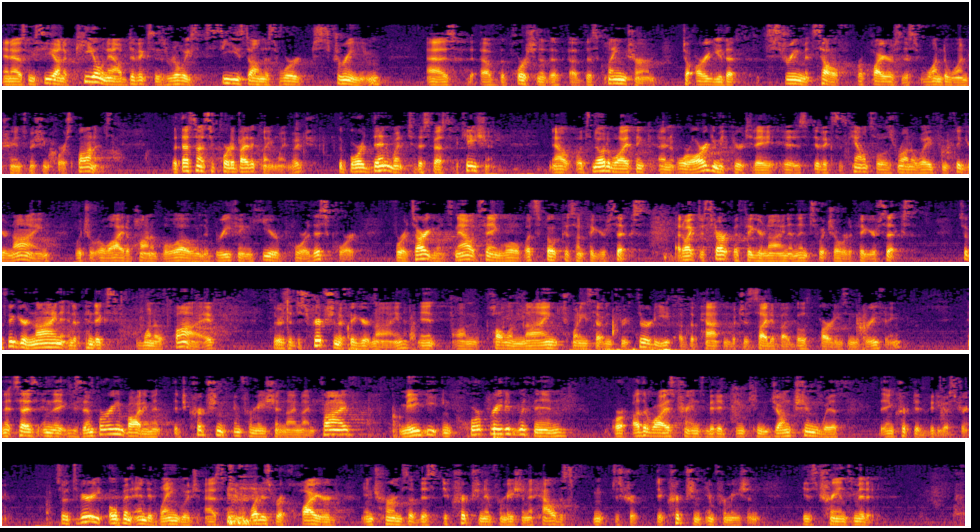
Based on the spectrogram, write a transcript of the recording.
And as we see on appeal now, DivX has really seized on this word stream as of the portion of this claim term to argue that stream itself requires this one-to-one transmission correspondence. But that's not supported by the claim language. The board then went to the specification. Now, what's notable, I think, an oral argument here today is DivX's counsel has run away from Figure 9, which it relied upon below in the briefing here before this court, for its arguments. Now it's saying, well, let's focus on Figure 6. I'd like to start with Figure 9 and then switch over to Figure 6. So Figure 9 in Appendix 105, there's a description of Figure 9 in, on column 9, 27 through 30 of the patent, which is cited by both parties in the briefing. And it says, in the exemplary embodiment, the decryption information 995 may be incorporated within or otherwise transmitted in conjunction with the encrypted video stream. So it's very open-ended language as to what is required in terms of this decryption information and how this decryption information is transmitted.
